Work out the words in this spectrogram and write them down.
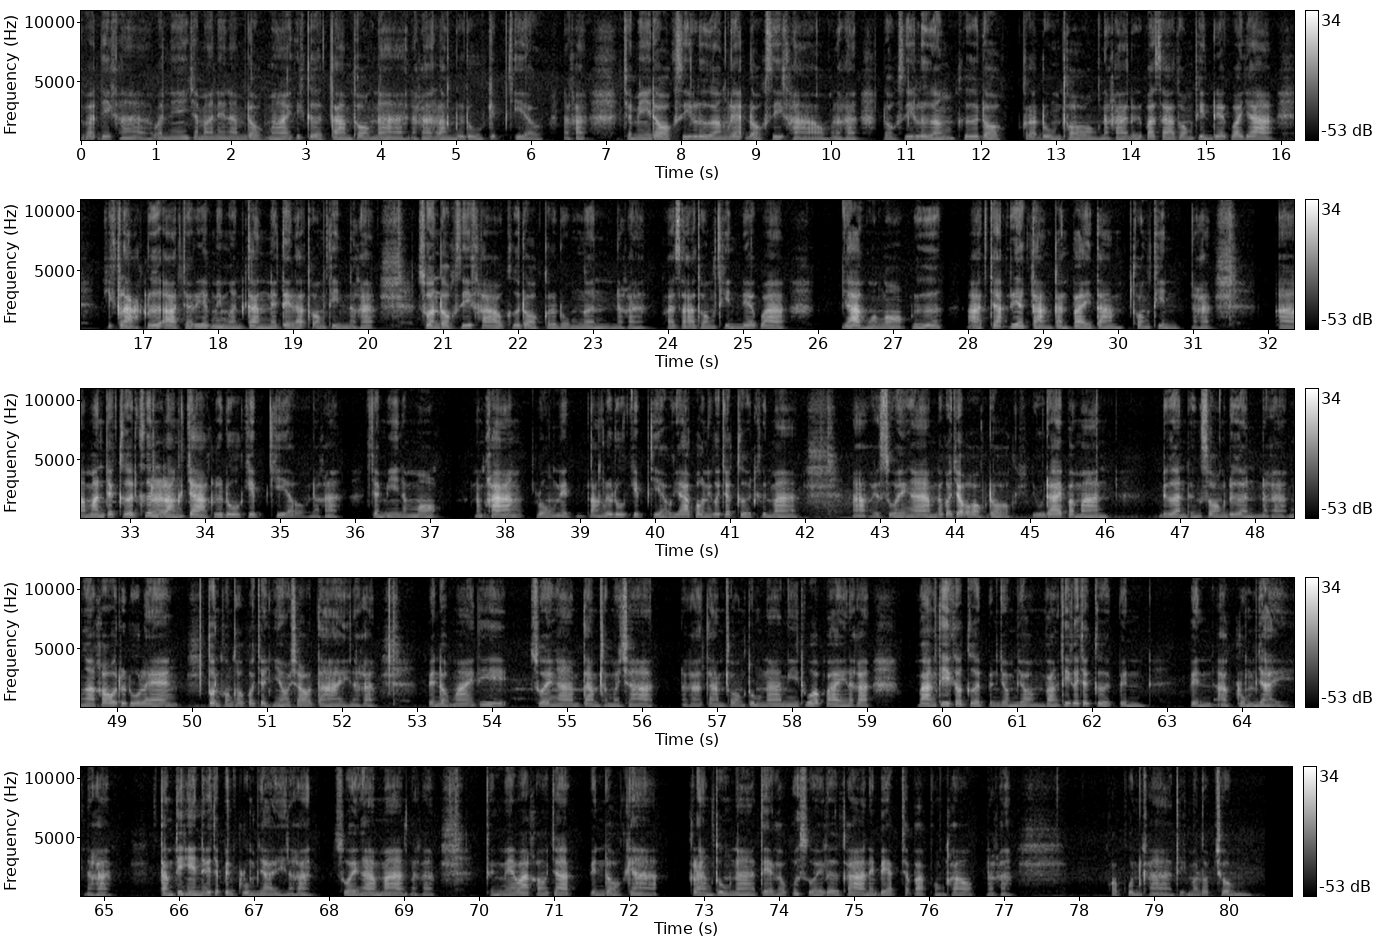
สวัสดีค่ะ วันนี้จะมาแนะนำดอกไม้ที่เกิดตามท้องนานะคะ หลังฤดูเก็บเกี่ยวนะคะ จะมีดอกสีเหลืองและดอกสีขาวนะคะ ดอกสีเหลืองคือดอกกระดุมทองนะคะ หรือภาษาท้องถิ่นเรียกว่าหญ้าขี้กลากหรืออาจจะเรียกไม่เหมือนกันในแต่ละท้องถิ่นนะคะ ส่วนดอกสีขาวคือดอกกระดุมเงินนะคะ ภาษาท้องถิ่นเรียกว่าหญ้าหัวงอกหรือ อาจจะเรียกต่างกันไปตามท้องถิ่นนะคะอ่ามันจะเกิดขึ้นหลังจากฤดูเก็บเกี่ยวนะคะ จะมีน้ำหมอกน้ำค้างลงในหลังฤดูเก็บเกี่ยวหญ้าพวกนี้ก็จะเกิดขึ้นมาอ่าสวยงามแล้วก็จะออกดอกอยู่ได้ประมาณเดือนถึงสองเดือนนะคะ เมื่อเข้าฤดูแล้ง ต้นของเขาก็จะเหี่ยวเฉาตายนะคะ เป็นดอกไม้ที่สวยงามตามธรรมชาติ นะคะ ตามท้องทุ่งนามีทั่วไปนะคะ บางที่ก็เกิดเป็นหย่อมๆ บางที่ก็จะเกิดเป็นเป็นกลุ่มใหญ่นะคะ ตามที่เห็นนี่ก็จะเป็นกลุ่มใหญ่นะคะ สวยงามมากนะคะ ถึงแม้ว่าเขาจะเป็นดอกหญ้ากลางทุ่งนาแต่เขาก็สวยเลอค่าในแบบฉบับของเขานะคะ ขอบคุณค่ะที่มารับชม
